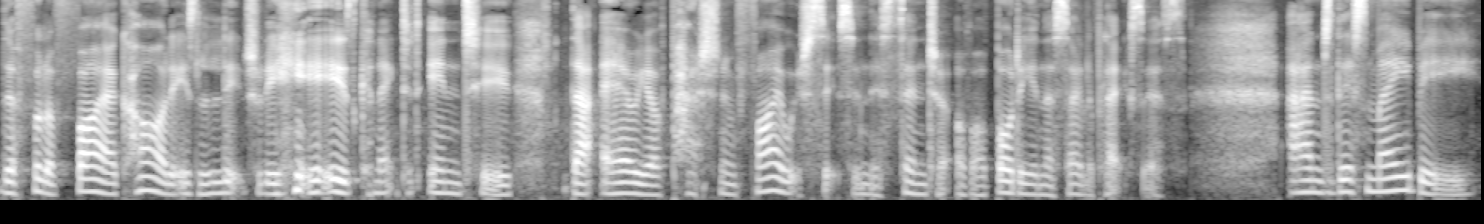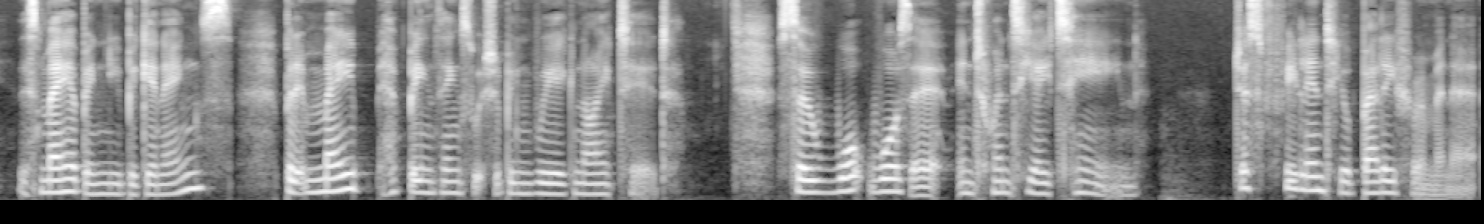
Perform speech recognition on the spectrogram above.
the Full of Fire card is literally it is connected into that area of passion and fire which sits in this center of our body in the solar plexus. And this may be this may have been new beginnings, but it may have been things which have been reignited so, what was it in 2018? Just feel into your belly for a minute.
